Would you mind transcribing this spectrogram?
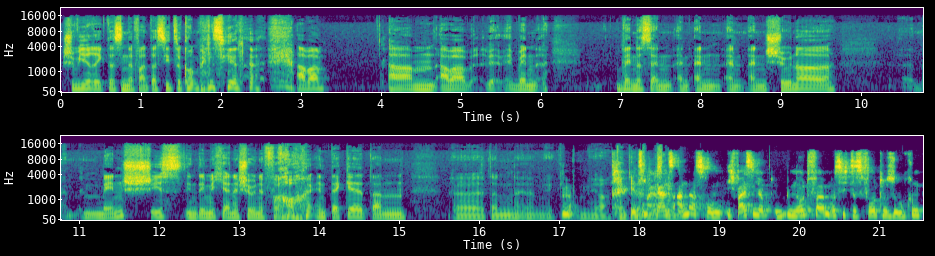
schwierig, das in der Fantasie zu kompensieren. Aber ähm, aber wenn, wenn das ein, ein, ein, ein, ein schöner Mensch ist, in dem ich eine schöne Frau entdecke, dann äh, dann äh, ja. Jetzt mal ganz gehen. andersrum. Ich weiß nicht, ob im Notfall muss ich das Foto suchen.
